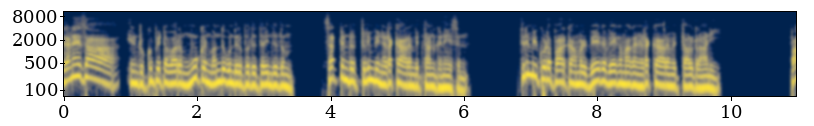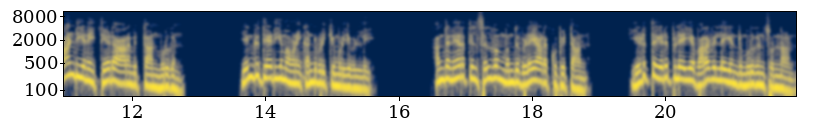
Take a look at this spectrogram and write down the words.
கணேசா! என்று கூப்பிட்டவாறு மூக்கன் வந்து கொண்டிருப்பது தெரிந்ததும் சட்டென்று திரும்பி நடக்க ஆரம்பித்தான் கணேசன். திரும்பி கூட பார்க்காமல் வேக வேகமாக நடக்க ஆரம்பித்தாள் ராணி. பாண்டியனை தேட ஆரம்பித்தான் முருகன். எங்கு தேடியும் அவனை கண்டுபிடிக்க முடியவில்லை. அந்த நேரத்தில் செல்வம் வந்து விளையாடக் கூப்பிட்டான். எடுத்த எடுப்பிலேயே வரவில்லை என்று முருகன் சொன்னான்.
